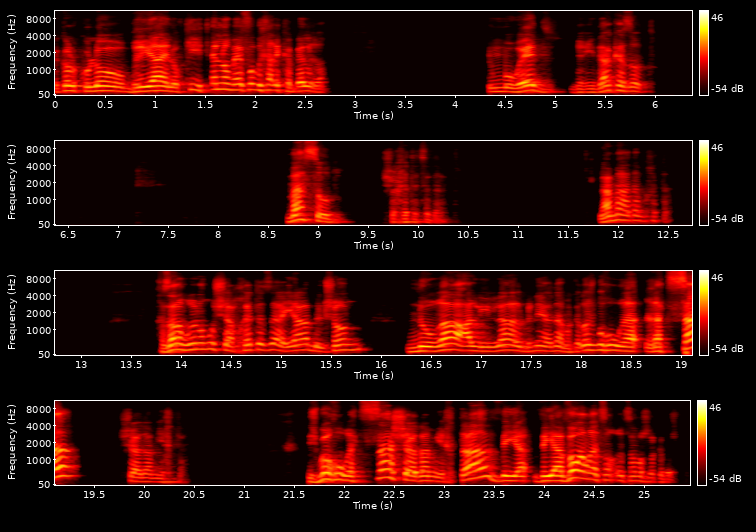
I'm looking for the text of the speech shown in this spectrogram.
וכל כולו בריאה אלוקית, אין לו מאיפה בכלל לקבל רע. הוא מורד מרידה כזאת. מה הסוד של חטא עץ הדעת? למה האדם חטא? חז"ל אומרים לנו שהחטא הזה היה בלשון נורא עלילה על בני אדם. הקדוש ברוך הוא רצה שאדם יחטא. הקדוש ברוך הוא רצה שאדם יחטא ויעבור על רצונו, רצונו של הקדוש ברוך.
